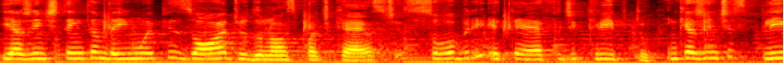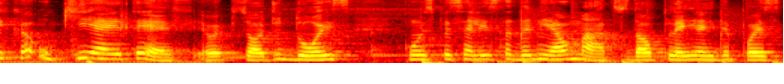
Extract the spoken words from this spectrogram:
E a gente tem também um episódio do nosso podcast sobre ETF de cripto, em que a gente explica o que é ETF. É o episódio 2 com o especialista Daniel Matos. Dá o play aí depois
